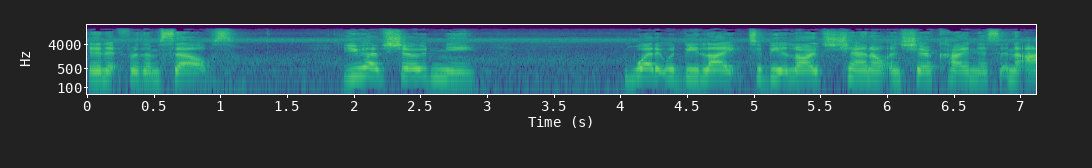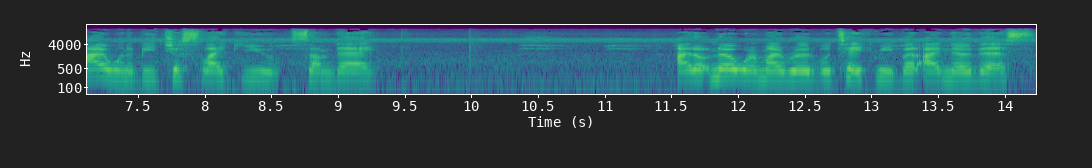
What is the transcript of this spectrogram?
in it for themselves. You have showed me what it would be like to be a large channel and share kindness, and I want to be just like you someday. I don't know where my road will take me, but I know this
